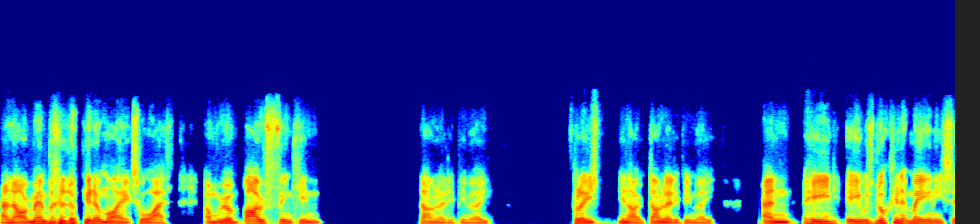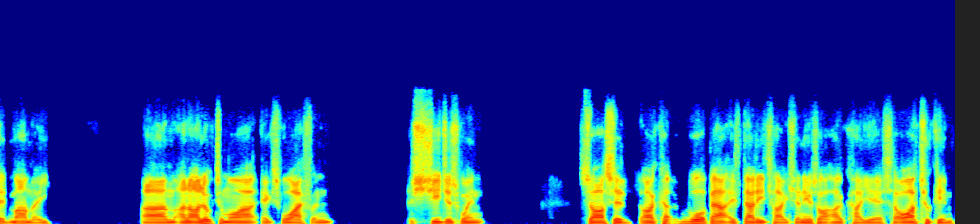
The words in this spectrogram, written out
And I remember looking at my ex-wife, and we were both thinking, "Don't let it be me, please. You know, don't let it be me." And he he was looking at me and he said, "Mummy," um, and I looked at my ex-wife and she just went. So I said, "What about if Daddy takes?" And he was like, "Okay, yeah." So I took him,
